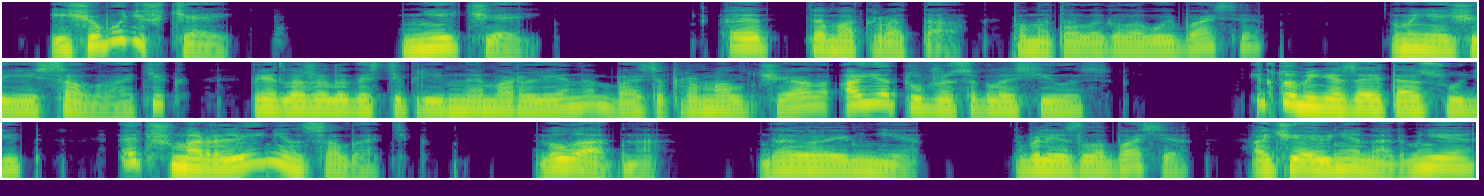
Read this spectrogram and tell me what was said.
— Еще будешь чай? — Не чай. — Это мокрота, — помотала головой Бася. — У меня еще есть салатик, — предложила гостеприимная Марлена. Бася промолчала, а я тут же согласилась. — И кто меня за это осудит? Это ж Марленин салатик. — Ну ладно, давай мне, — влезла Бася. А чаю не надо. Мне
